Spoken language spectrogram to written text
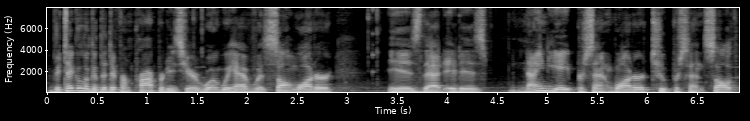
If you take a look at the different properties here, what we have with salt water is that it is 98% water, 2% salt.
